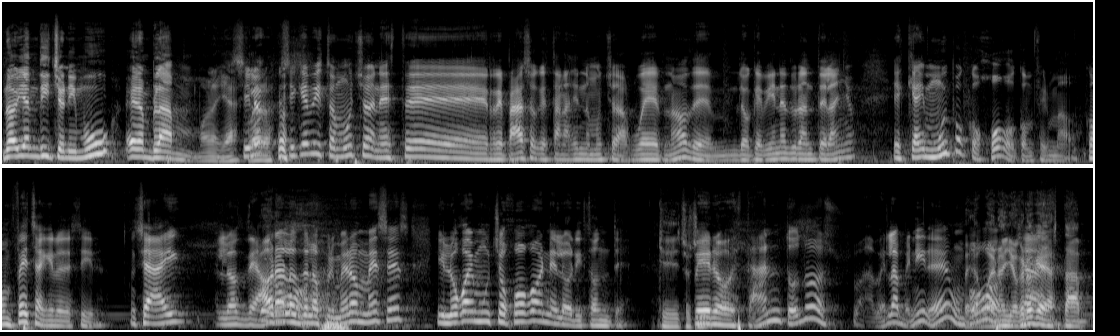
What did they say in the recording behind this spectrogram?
no habían dicho ni mu, era en plan, bueno, ya. Sí, bueno. lo- sí que he visto mucho en este repaso que están haciendo muchas web, ¿no? De lo que viene durante el año, es que hay muy poco juego confirmado. Con fecha, quiero decir. O sea, hay los de ahora, los de los primeros meses, y luego hay mucho juego en el horizonte. Sí, eso sí. Pero están todos a verla venir, ¿eh? Un Pero poco. bueno, yo O creo que hasta.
